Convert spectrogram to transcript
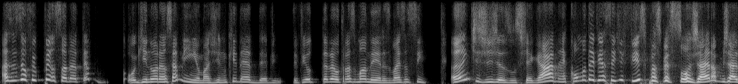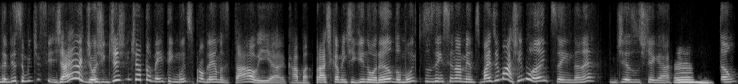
às vezes eu fico pensando até ignorância minha, imagino que deve, deve, devia ter outras maneiras, mas assim, antes de Jesus chegar, né, como devia ser difícil para as pessoas, já era, já devia ser muito difícil. Já é, de hoje em dia a gente já também tem muitos problemas e tal e acaba praticamente ignorando muitos dos ensinamentos, mas imagino antes ainda, né, de Jesus chegar. Uhum. Então,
